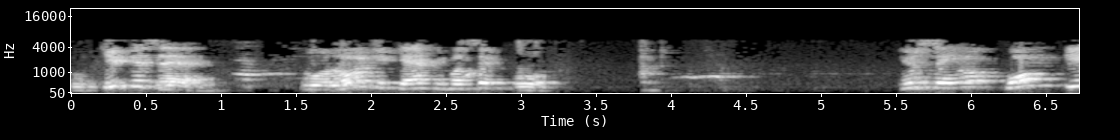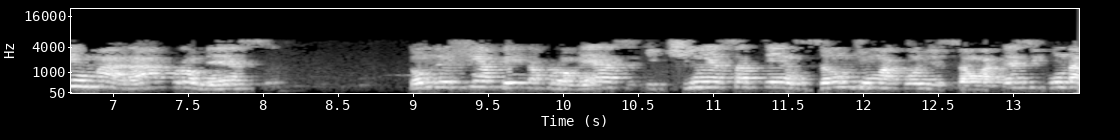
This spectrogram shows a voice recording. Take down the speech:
O que fizer, por onde quer que você for, e o Senhor confirmará a promessa. Então Deus tinha feito a promessa que tinha essa tensão de uma condição. Até segunda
